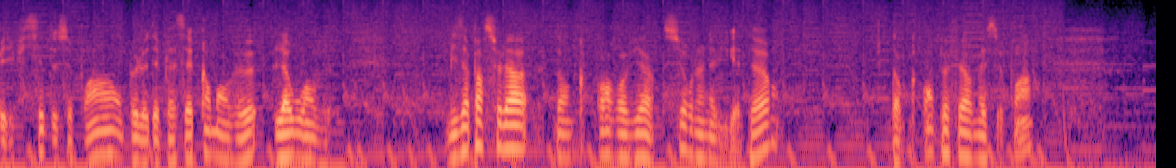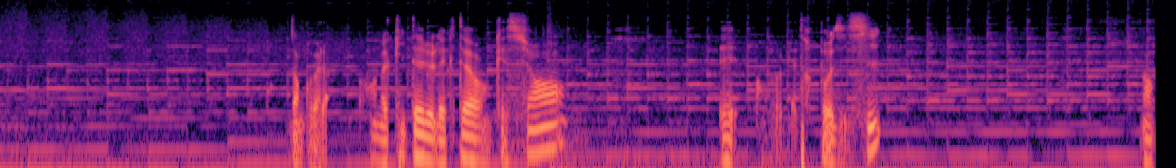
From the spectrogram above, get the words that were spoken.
bénéficier de ce point. On peut le déplacer comme on veut, là où on veut. Mis à part cela, donc on revient sur le navigateur. Donc on peut fermer ce point. Donc voilà, on a quitté le lecteur en question. Et on va mettre pause ici. Donc,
